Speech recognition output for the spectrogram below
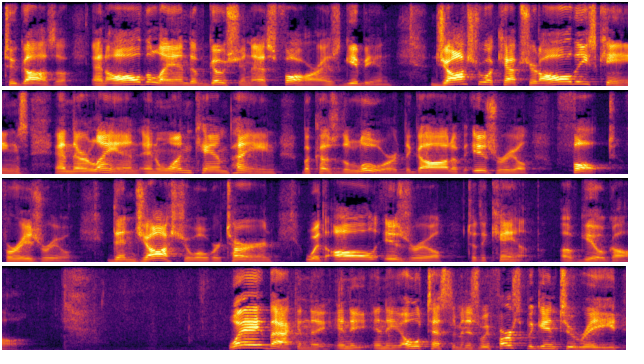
to Gaza, and all the land of Goshen as far as Gibeon. Joshua captured all these kings and their land in one campaign, because the Lord, the God of Israel, fought for Israel. Then Joshua returned with all Israel to the camp of Gilgal way back in the in the in the Old Testament, as we first begin to read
